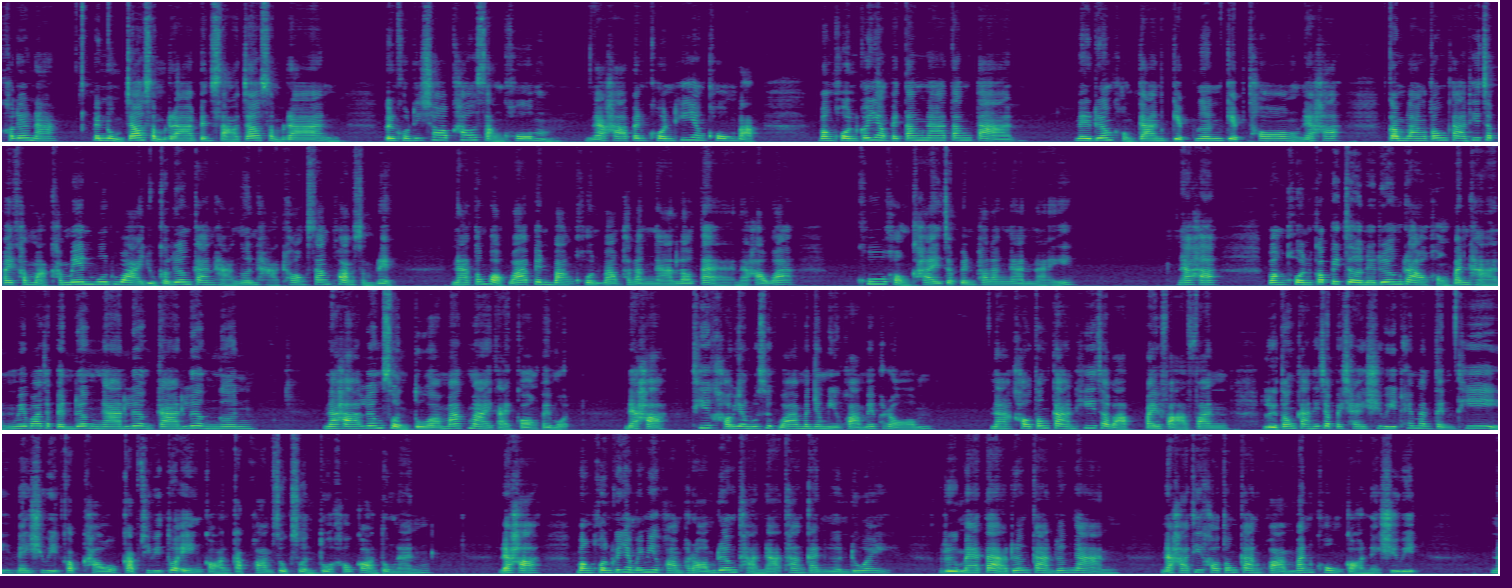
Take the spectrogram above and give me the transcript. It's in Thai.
เขาเรียกนะ เป็นหนุ่มเจ้าสำราญ เป็นสาวเจ้าสำราญ เป็นคนที่ชอบเข้าสังคมนะคะ เป็นคนที่ยังคงแบบบางคนก็ยังไปตั้งหน้าตั้งตาในเรื่องของการเก็บเงินเก็บทองนะคะกำลังต้องการที่จะไปขมักเขม้นวุ่นวายอยู่กับเรื่องการหาเงินหาทองสร้างความสำเร็จ นะต้องบอกว่าเป็นบางคนบางพลังงานแล้วแต่นะคะว่า คู่ของใครจะเป็นพลังงานไหนนะคะ บางคนก็ไปเจอในเรื่องราวของปัญหาไม่ว่าจะเป็นเรื่องงานเรื่องการเรื่องเงินนะคะ เรื่องส่วนตัวมากมายก่ายกองไปหมดนะคะ ที่เขายังรู้สึกว่ามันยังมีความไม่พร้อมนะเขาต้องการที่จะแบบไปฝ่าฟัน หรือต้องการที่จะไปใช้ชีวิตให้มันเต็มที่ในชีวิตกับเขากับชีวิตตัวเองก่อนกับความสุขส่วนตัวเขาก่อนตรงนั้น นะคะ บางคนก็ยังไม่มีความพร้อมเรื่องฐานะทางการเงินด้วย หรือแม้แต่เรื่องการเรื่องงานนะคะ ที่เขาต้องการความมั่นคงก่อนในชีวิต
